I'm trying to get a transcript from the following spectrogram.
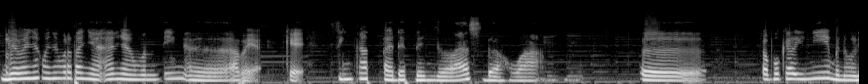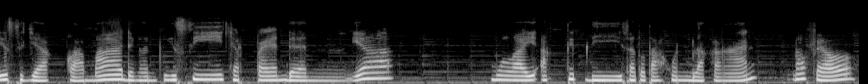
Gak banyak banyak pertanyaan. Yang penting uh, apa ya? Kayak singkat, padat dan jelas bahwa mm-hmm. uh, Kapukel ini menulis sejak lama dengan puisi, cerpen dan ya mulai aktif di satu tahun belakangan, novel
